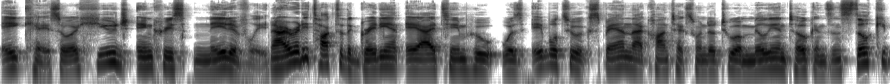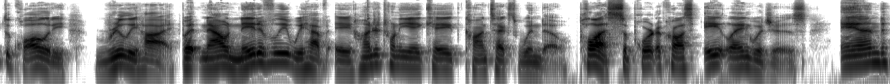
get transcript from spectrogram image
8K. So a huge increase natively. Now I already talked to the Gradient AI team who was able able to expand that context window to a million tokens and still keep the quality really high. But now natively, we have a 128K context window, plus support across eight languages and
